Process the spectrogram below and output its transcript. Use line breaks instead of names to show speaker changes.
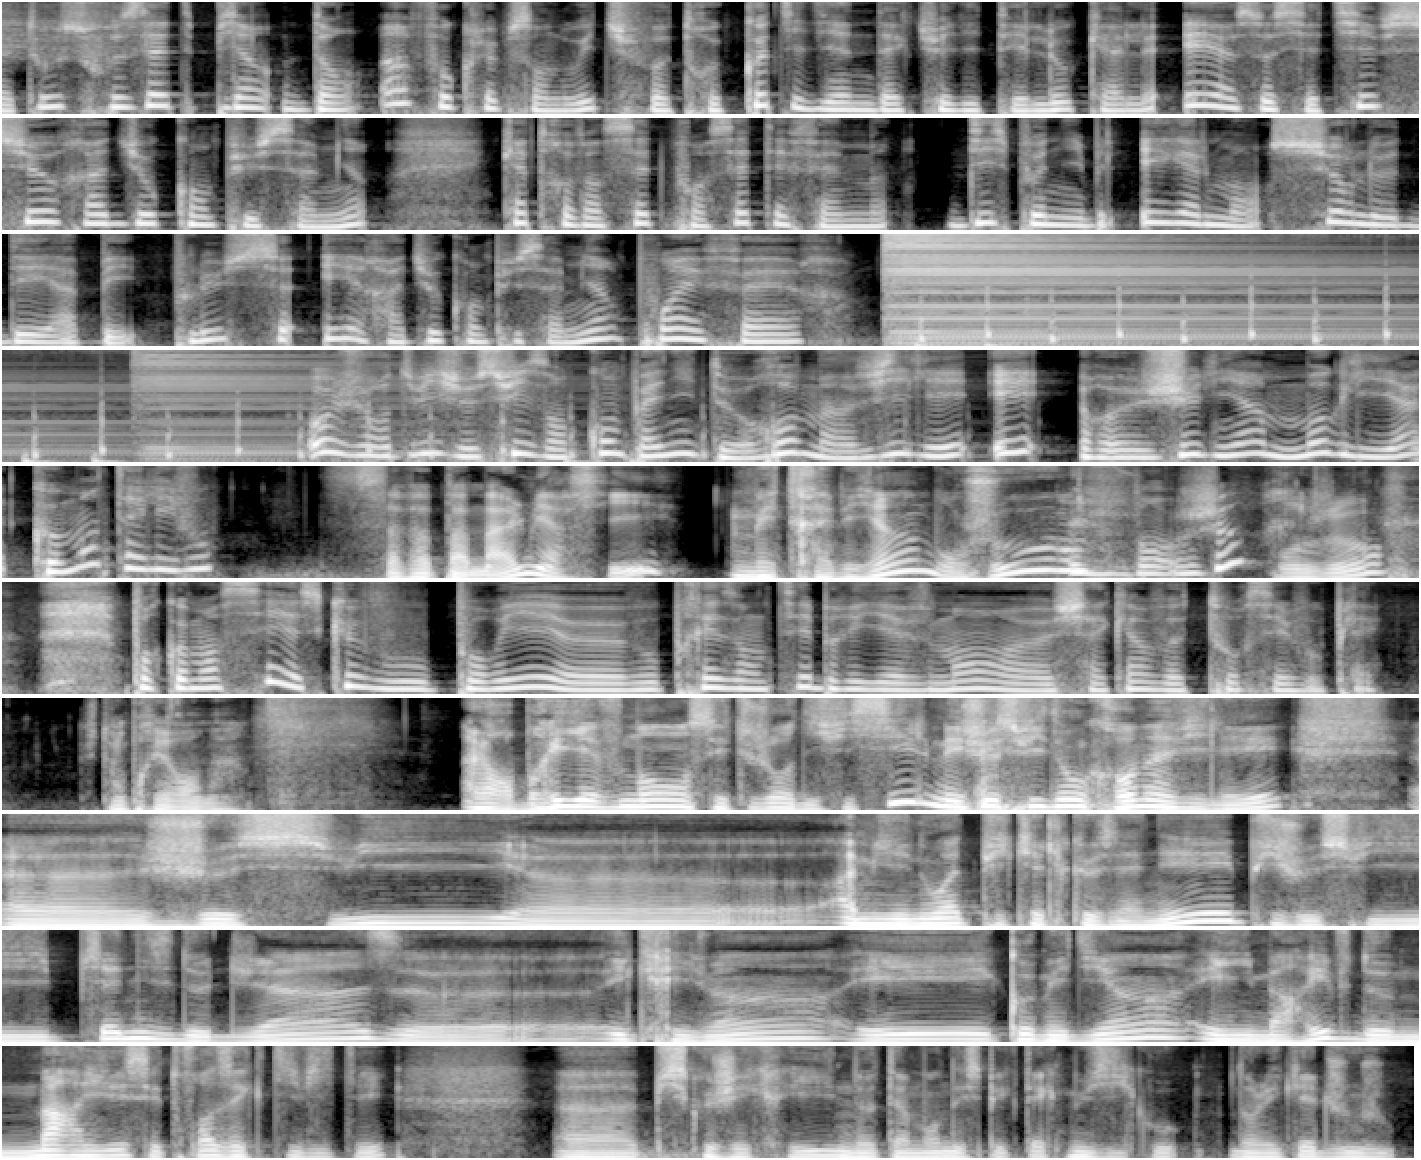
à tous, vous êtes bien dans Info Club Sandwich, votre quotidienne d'actualité locale et associative sur Radio Campus Amiens 87.7 FM. Disponible également sur le DAB+, et radiocampusamiens.fr. Aujourd'hui, je suis en compagnie de Romain Villet et euh, Julien Moglia. Comment allez-vous?
Ça va pas mal, merci.
Mais très bien, bonjour.
Bonjour.
Bonjour.
Pour commencer, est-ce que vous pourriez euh, vous présenter brièvement euh, chacun votre tour, s'il vous plaît?
Je t'en prie, Romain.
Alors brièvement, c'est toujours difficile, mais je suis donc Romain Villet. Euh, je suis euh, amiénois depuis quelques années, puis je suis pianiste de jazz, euh, écrivain et comédien, et il m'arrive de marier ces trois activités, euh, puisque j'écris notamment des spectacles musicaux dans lesquels je joue.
